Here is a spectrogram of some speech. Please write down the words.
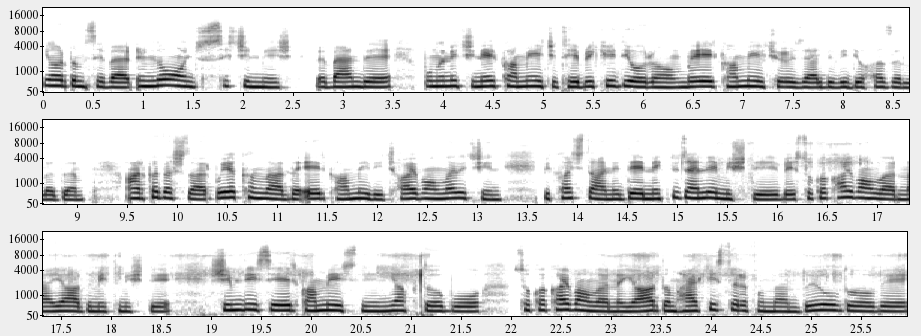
yardımsever ünlü oyuncusu seçilmiş ve ben de bunun için Erkan Meriç'i tebrik ediyorum ve Erkan Meriç'e özel bir video hazırladım. Arkadaşlar bu yakınlarda Erkan Meriç hayvanlar için birkaç tane dernek düzenlemişti ve sokak hayvanlarına yardım etmişti. Şimdi ise Erkan Meriç'in yaptığı bu sokak hayvanlarına yardım herkes tarafından duyuldu ve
